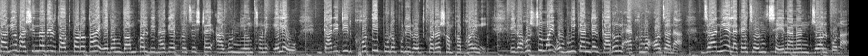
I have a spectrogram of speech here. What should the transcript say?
স্থানীয় বাসিন্দাদের তৎপরতা এবং দমকল বিভাগের প্রচেষ্টায় আগুন নিয়ন্ত্রণে এলেও গাড়িটির ক্ষতি পুরোপুরি রোধ করা সম্ভব হয়নি। এই রহস্যময় অগ্নিকাণ্ডের কারণ এখনও অজানা। যা নিয়ে এলাকায় চলছে নানান জল্পনা।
